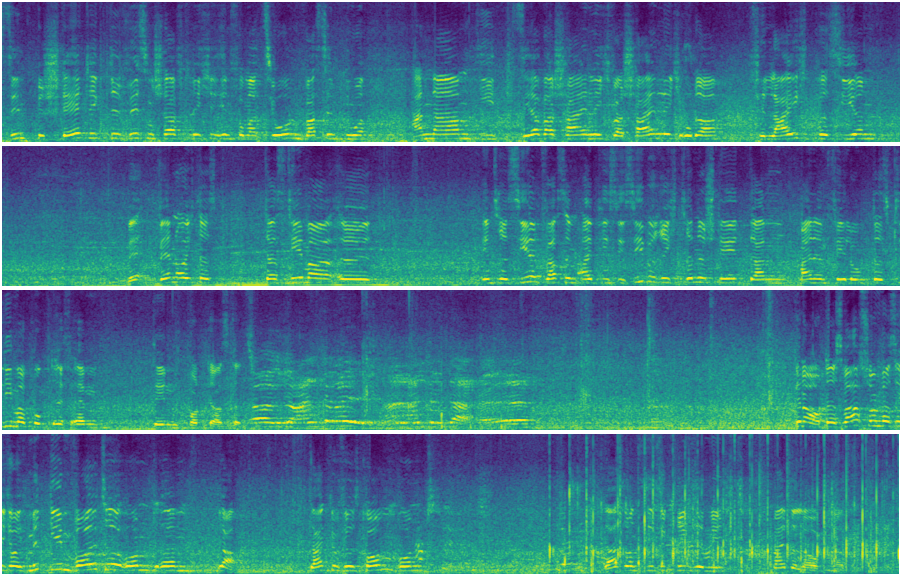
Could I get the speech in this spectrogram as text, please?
sind bestätigte wissenschaftliche Informationen, was sind nur Annahmen, die sehr wahrscheinlich, wahrscheinlich oder vielleicht passieren. Wenn euch das das Thema äh, interessiert, was im IPCC-Bericht drin steht, dann meine Empfehlung, das Klima.fm, den Podcast dazu. Genau, das war's schon, was ich euch mitgeben wollte und ähm, ja, danke fürs Kommen und lasst uns diese Krise nicht weiterlaufen lassen.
